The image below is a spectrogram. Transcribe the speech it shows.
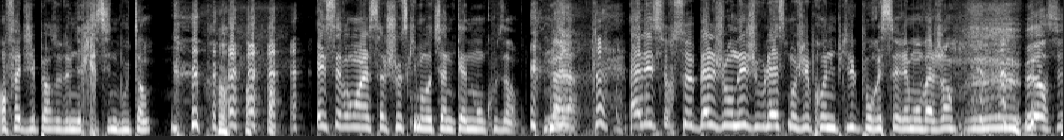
En fait j'ai peur de devenir Christine Boutin. et c'est vraiment la seule chose qui me retient de Ken mon cousin. Voilà. Allez sur ce, belle journée, je vous laisse, moi je vais prendre une pilule pour resserrer mon vagin. Merci.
